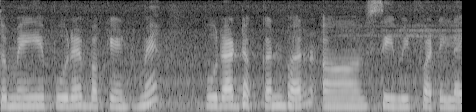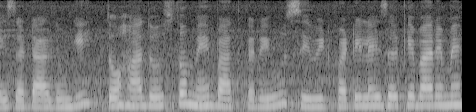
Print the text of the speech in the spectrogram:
तो मैं ये पूरे बकेट में पूरा ढक्कन भर सीवीड फर्टिलाइज़र डाल दूँगी। तो हाँ दोस्तों, मैं बात कर रही हूँ सीवीड फर्टिलाइज़र के बारे में।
